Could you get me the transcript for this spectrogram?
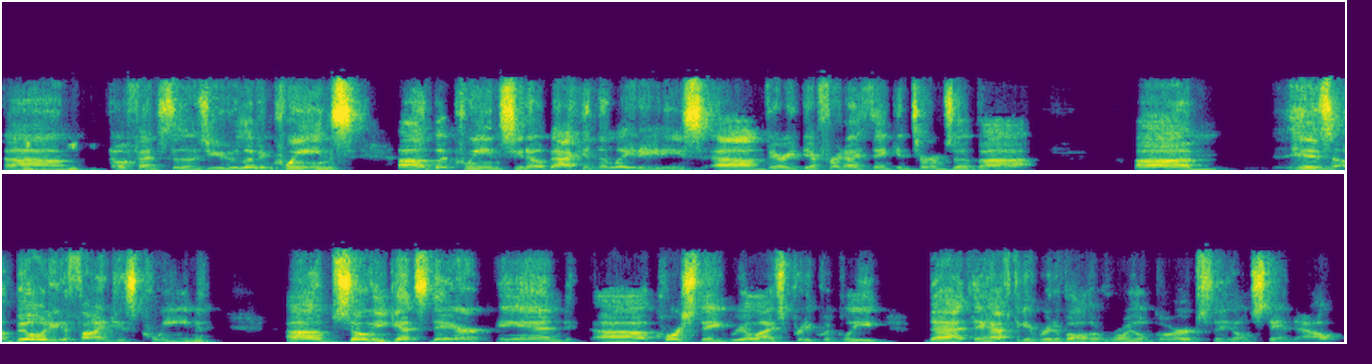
um, no offense to those of you who live in Queens, um, but Queens, you know, back in the late '80s, um, very different, I think, in terms of uh, um, his ability to find his queen. Um, so he gets there, and uh, of course, they realize pretty quickly that they have to get rid of all the royal garbs; So they don't stand out.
